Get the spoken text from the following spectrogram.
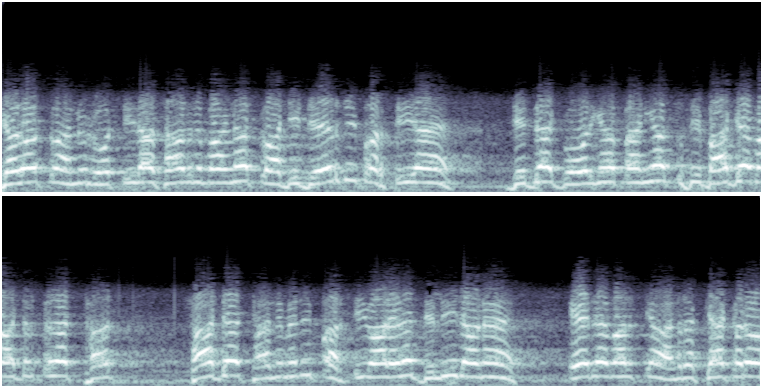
ਜਦੋਂ ਤੁਹਾਨੂੰ ਰੋਟੀ ਦਾ ਸਾਧਨ ਬਣਨਾ, ਤੁਹਾਡੀ ਡੇਢ ਦੀ ਭਰਤੀ ਹੈ। ਜਿੱਦਾਂ ਗੋਲੀਆਂ ਪੈਣੀਆਂ, ਤੁਸੀਂ ਬਾਗੇ ਬਾਰਡਰ ਤੇ ਸਾਢੇ 98 ਦੀ ਭਰਤੀ ਵਾਲੇ ਨੇ ਦਿੱਲੀ ਜਾਣਾ ਇਹਦੇ ਵੱਲ ਧਿਆਨ ਰੱਖਿਆ ਕਰੋ।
